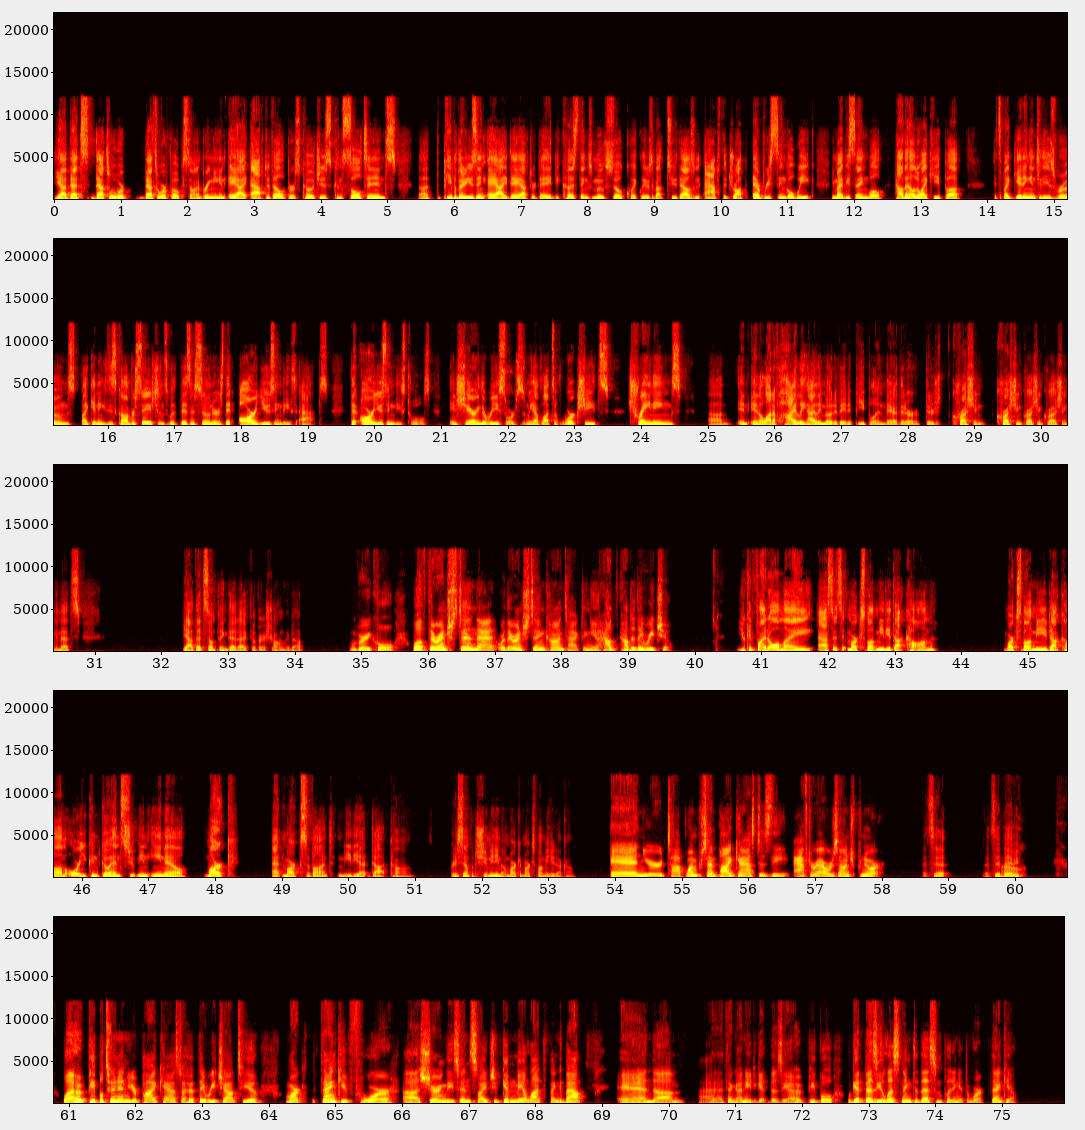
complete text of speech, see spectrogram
yeah that's that's what we're that's what we're focused on and bringing in ai app developers coaches consultants uh, the people that are using ai day after day. Because things move so quickly there's about 2000 apps that drop every single week. You might be saying well how the hell do i keep up? It's by getting into these rooms by getting these conversations with business owners that are using these apps that are using these tools and sharing the resources. We have lots of worksheets trainings um, and, and a lot of highly, highly motivated people in there that are they're just crushing, crushing, crushing, crushing. And that's yeah, that's something that I feel very strongly about. Well, very cool. Well, if they're interested in that or they're interested in contacting you, how how do they reach you? You can find all my assets at marksavantmedia.com, marksavantmedia.com, or you can go ahead and shoot me an email, mark at marksavantmedia.com. Pretty simple. Just shoot me an email, mark at marksavantmedia.com. And your top 1% podcast is the After Hours Entrepreneur. That's it. That's it, baby. Oh. Well, I hope people tune into your podcast. I hope they reach out to you. Mark, thank you for uh, sharing these insights. You've given me a lot to think about. And um, I, I think I need to get busy. I hope people will get busy listening to this and putting it to work. Thank you.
